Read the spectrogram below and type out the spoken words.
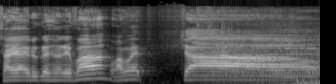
Saya Edu Krisna Deva, pamit. Ciao.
